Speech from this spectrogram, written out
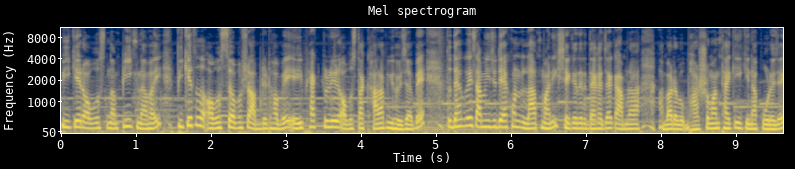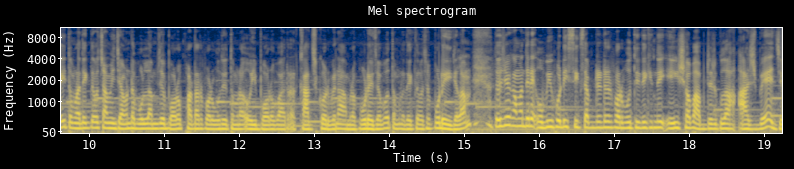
পিকের অবস্থা পিক না ভাই পিকে তো অবশ্যই অবশ্যই আপডেট হবে। এই ফ্যাক্টরির অবস্থা খারাপই হয়ে যাবে। তো দেখো guys, আমি যদি এখন লাভ মারি সেক্ষেত্রে দেখা যাক আমরা আবার ভারসমান থাকি কিনা পড়ে যাই। তোমরা দেখতে পাচ্ছ আমি যেমনটা বললাম যে বরফ ফাটার পরবর্তী তোমরা ওই বরফ আর কাজ করবে না আমরা পড়ে যাব। তোমরা দেখতে পাচ্ছ, পড়েই গেলাম। তো যাই আমাদের ওবি ফোর্টি সিক্স আপডেটের পরবর্তীতে কিন্তু এই সব আপডেটগুলো আসবে, যে,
